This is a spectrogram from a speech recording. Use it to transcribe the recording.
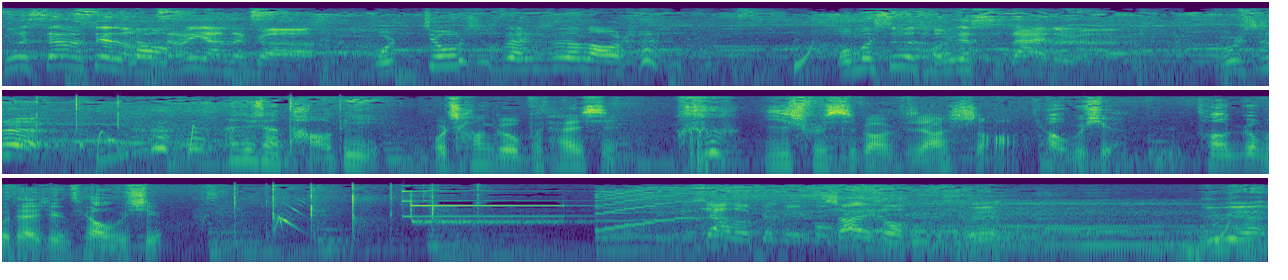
跟三十岁老娘一样的歌，我就是三十岁的老人，我们是不是同一个时代的人？不是。他就想逃避。我唱歌不太行，艺术细胞比较少。跳不行，唱歌不太行，跳不行。下首歌没空。下一首，可以。一边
